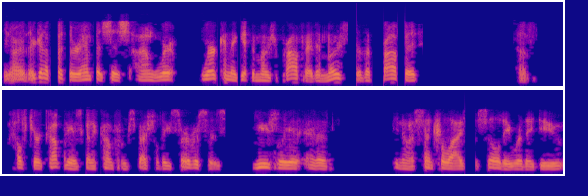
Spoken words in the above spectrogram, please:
you know, they're going to put their emphasis on where, where can they get the most profit? And most of the profit of healthcare company is going to come from specialty services usually at a you know a centralized facility where they do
